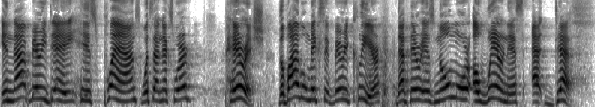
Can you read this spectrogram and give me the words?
In that very day, his plans, what's that next word? Perish. The Bible makes it very clear that there is no more awareness at death.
